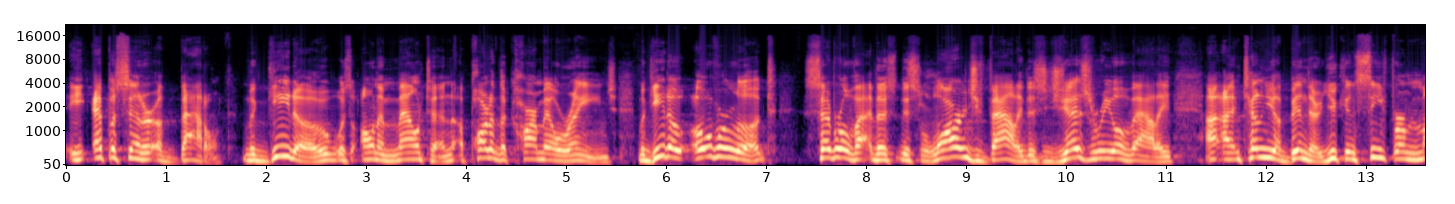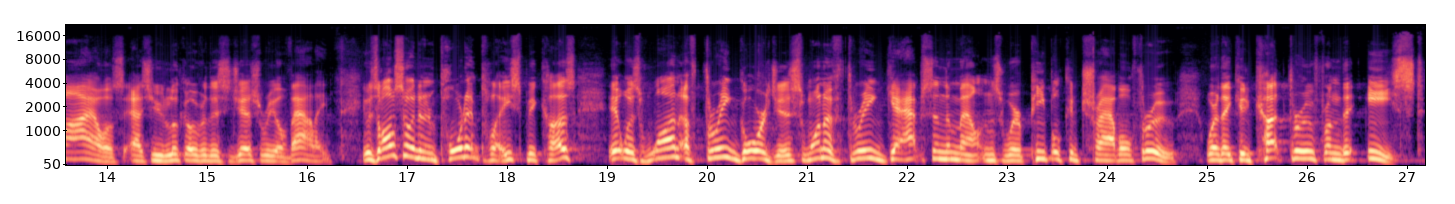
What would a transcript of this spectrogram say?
The epicenter of battle. Megiddo was on a mountain, a part of the Carmel Range. Megiddo overlooked several, this, this large valley, this Jezreel Valley. I, am telling you, I've been there. You can see for miles as you look over this Jezreel Valley. It was also an important place because it was one of three gorges, one of three gaps in the mountains where people could travel through, where they could cut through from the east.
